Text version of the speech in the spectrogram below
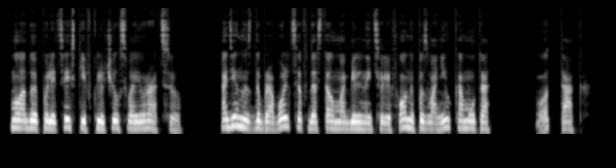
Молодой полицейский включил свою рацию. Один из добровольцев достал мобильный телефон и позвонил кому-то. Вот так.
